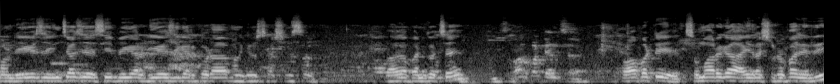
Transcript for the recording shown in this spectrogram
మన డిఐజీ ఇన్ఛార్జ్ సిపి గారు డిఐజీ గారు కూడా మనకి ఇన్స్ట్రక్షన్స్ బాగా పనికొచ్చాయి. ప్రాపర్టీ సుమారుగా ఐదు లక్షల రూపాయలు ఇది.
